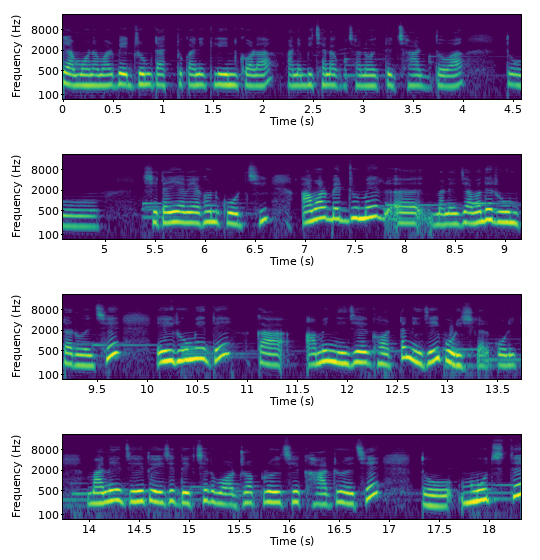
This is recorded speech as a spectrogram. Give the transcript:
যেমন আমার বেডরুমটা একটুখানি ক্লিন করা মানে বিছানা গোছানো, একটু ঝাঁট দেওয়া, তো সেটাই আমি এখন করছি। আমার বেডরুমের মানে যে আমাদের রুমটা রয়েছে, এই রুমেতে কা, আমি নিজের ঘরটা নিজেই পরিষ্কার করি। মানে যেহেতু এই যে দেখছেন ওয়ার্ড্রপ রয়েছে, খাট রয়েছে, তো মুছতে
